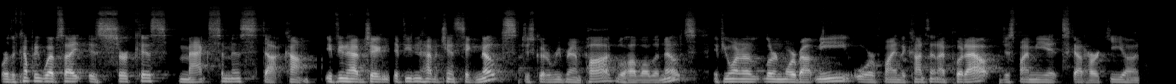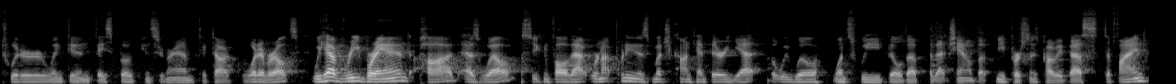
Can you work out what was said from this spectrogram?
Or the company website is circusmaximus.com. If you didn't have if you didn't have a chance to take notes, just go to Rebrand Pod. We'll have all the notes. If you want to learn more about me or find the content I put out, just find me at Scott Harkey on Twitter, LinkedIn, Facebook, Instagram, TikTok, whatever else. We have Rebrand Pod as well, so you can follow that. We're not putting as much content there yet, but we will once we build up that channel. But me personally is probably best to find.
